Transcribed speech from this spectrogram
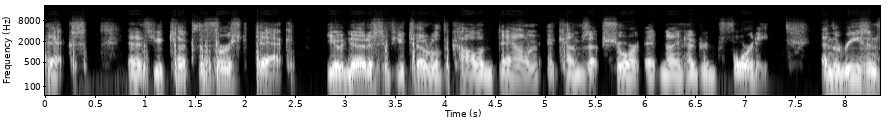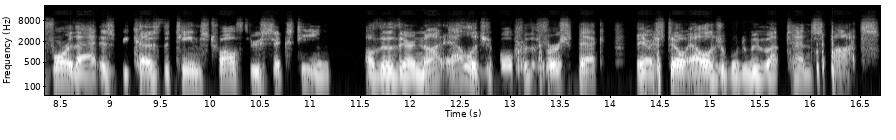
picks. And if you took the first pick, you would notice if you totaled the column down, it comes up short at 940. And the reason for that is because the teams 12 through 16, although they're not eligible for the first pick, they are still eligible to move up 10 spots.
